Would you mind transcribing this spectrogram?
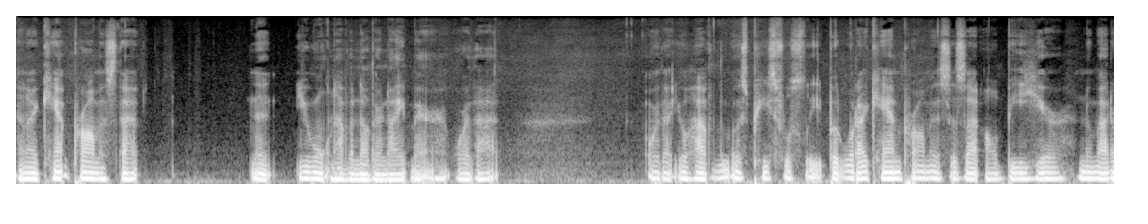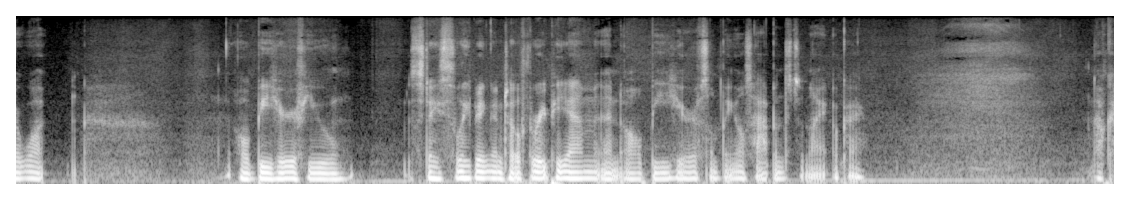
And I can't promise that, that you won't have another nightmare or that or that you'll have the most peaceful sleep, but what I can promise is that I'll be here no matter what. I'll be here if you stay sleeping until 3 p.m., and I'll be here if something else happens tonight, okay? Okay.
